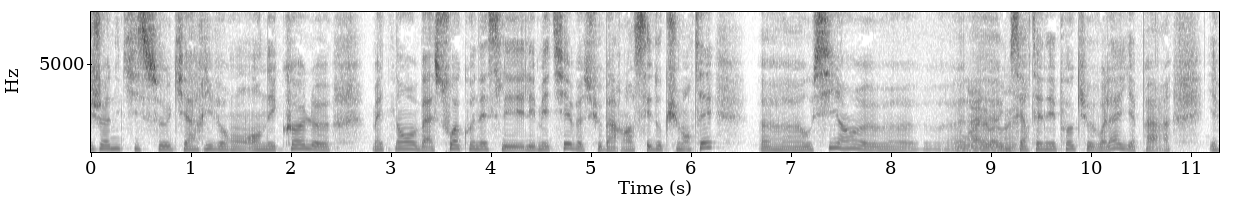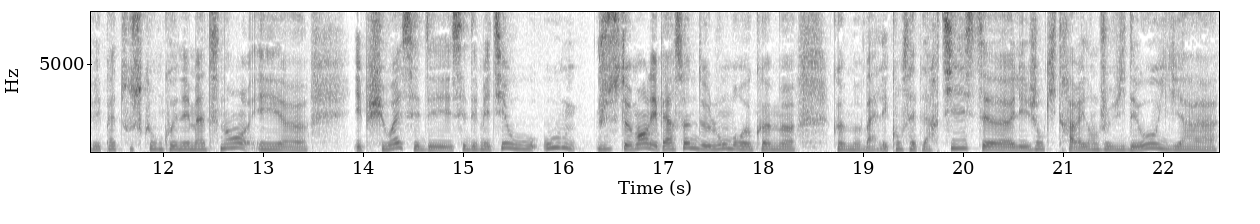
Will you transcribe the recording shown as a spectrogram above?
jeunes qui, arrivent en, école, euh, maintenant, bah, soit connaissent les, les métiers parce que bah, hein, c'est documenté. Euh, aussi, hein, euh, Ouais, à ouais, une ouais. certaine époque, euh, voilà, il n'y y avait pas tout ce qu'on connaît maintenant, et euh, et puis ouais, c'est des, métiers où, où justement les personnes de l'ombre comme euh, comme bah, les concept artistes, euh, les gens qui travaillent dans le jeu vidéo, il y a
